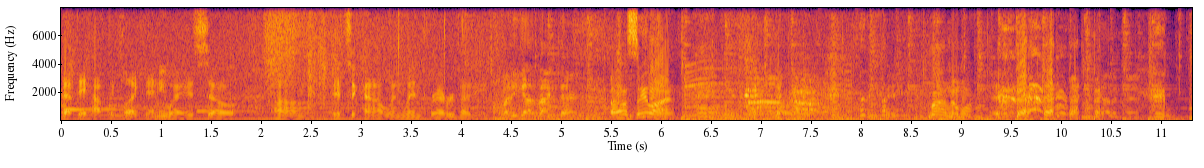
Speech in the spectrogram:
that they have to collect anyways. So um, it's a kind of win-win for everybody. What do you got back there? Oh, sea lion. No more.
